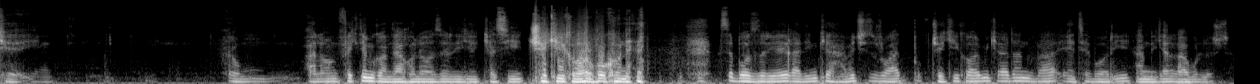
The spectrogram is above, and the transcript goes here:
که این الان فکر نمی کنم در حال حاضر دیگه کسی چکی کار بکنه. مثل بازاری های قدیم که همه چیز راحت چکی کار می‌کردن و اعتباری همدیگر قبول داشتن.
